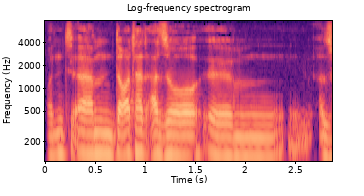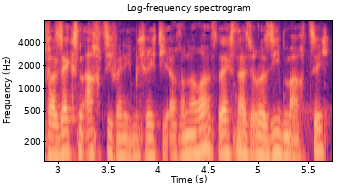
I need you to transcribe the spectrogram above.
Und ähm, dort hat also, ähm, also es war 86, wenn ich mich richtig erinnere, 86 oder 87.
